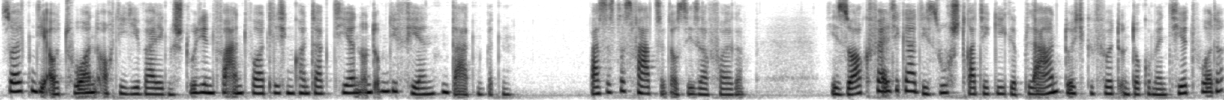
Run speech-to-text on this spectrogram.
sollten die Autoren auch die jeweiligen Studienverantwortlichen kontaktieren und um die fehlenden Daten bitten. Was ist das Fazit aus dieser Folge? Je sorgfältiger die Suchstrategie geplant, durchgeführt und dokumentiert wurde,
